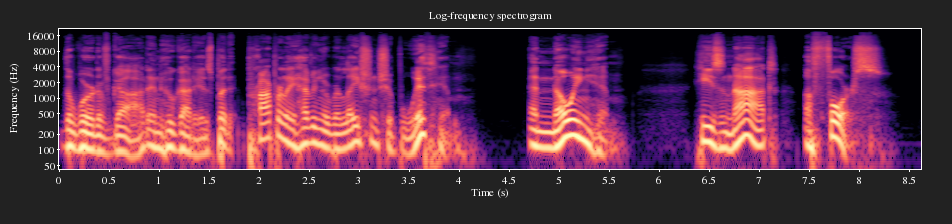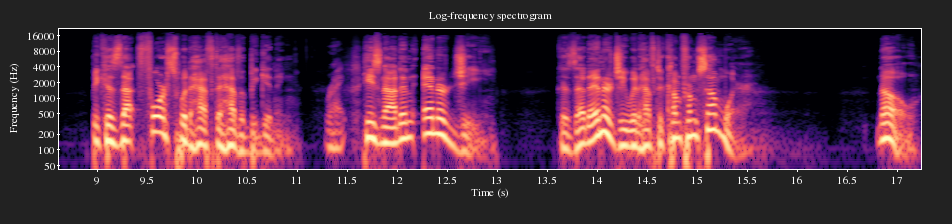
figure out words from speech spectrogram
the Word of God and who God is, but properly having a relationship with Him and knowing Him. He's not a force because that force would have to have a beginning. Right. He's not an energy because that energy would have to come from somewhere. No.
